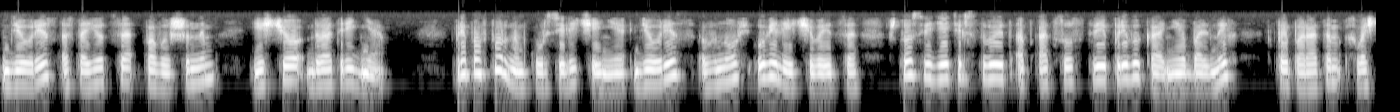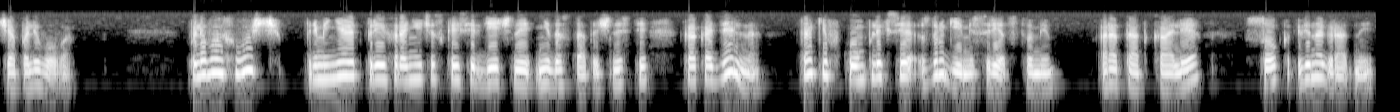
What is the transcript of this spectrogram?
диурез остается повышенным еще 2-3 дня. При повторном курсе лечения диурез вновь увеличивается, что свидетельствует об отсутствии привыкания больных к препаратам хвоща полевого. Полевой хвощ применяют при хронической сердечной недостаточности как отдельно, так и в комплексе с другими средствами. Ротат калия, сок виноградный.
